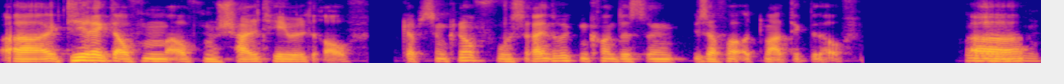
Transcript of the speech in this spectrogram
Äh, direkt auf dem, auf dem Schalthebel drauf. Gab es einen Knopf, wo du reindrücken konntest, dann ist auf Automatik gelaufen. Äh, Mhm.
